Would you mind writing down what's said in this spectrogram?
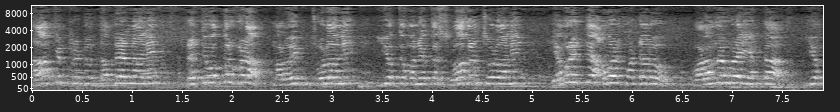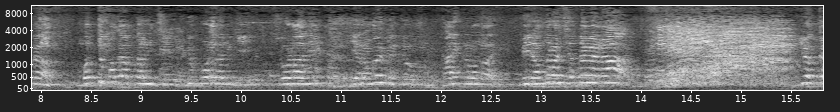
సార్ చెప్పినట్టు దద్దరెళ్ళాలి ప్రతి ఒక్కరు కూడా మన వైపు చూడాలి. ఈ యొక్క మన యొక్క స్లోగన్ చూడాలి. ఎవరైతే అలవాటు పడ్డారో వాళ్ళందరూ కూడా ఈ యొక్క ఈ యొక్క మత్తు పదార్థాల నుంచి విడిపోవడానికి చూడాలి. ఈ రంగు కార్యక్రమం మీరందరూ సిద్ధమేనా ఈ యొక్క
